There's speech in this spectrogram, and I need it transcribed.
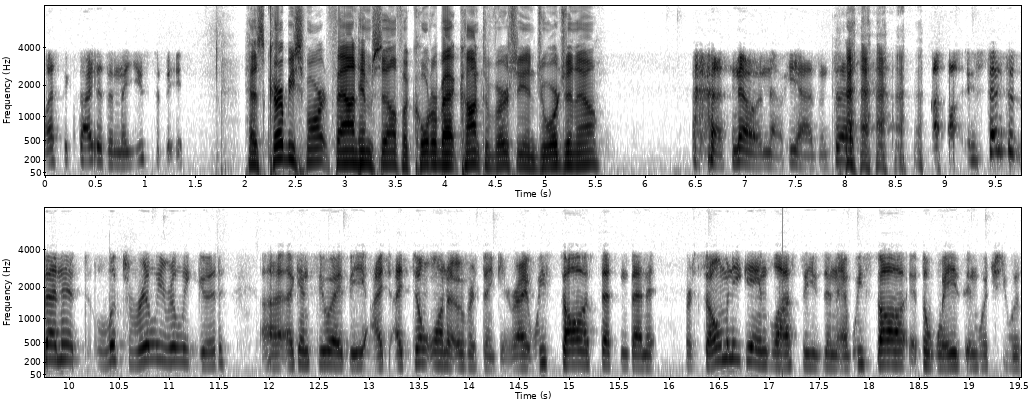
less excited than they used to be. Has Kirby Smart found himself a quarterback controversy in Georgia now? no, no, he hasn't. Uh, uh, Stetson Bennett looked really, really good uh, against UAB. I, I don't want to overthink it, right? We saw Stetson Bennett for so many games last season, and we saw the ways in which he was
